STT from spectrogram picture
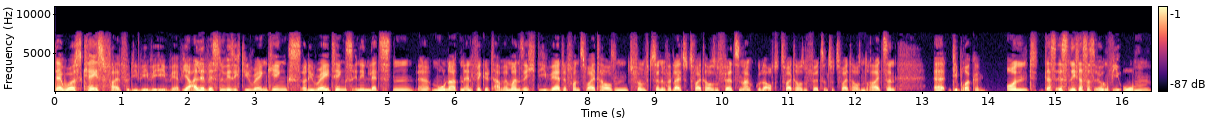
der Worst-Case-Fall für die WWE wäre. Wir alle wissen, wie sich die Rankings oder die Ratings in den letzten, äh, Monaten entwickelt haben. Wenn man sich die Werte von 2015 im Vergleich zu 2014 anguckt oder auch zu 2014 zu 2013, äh, die bröckeln. Und das ist nicht, dass das irgendwie oben,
